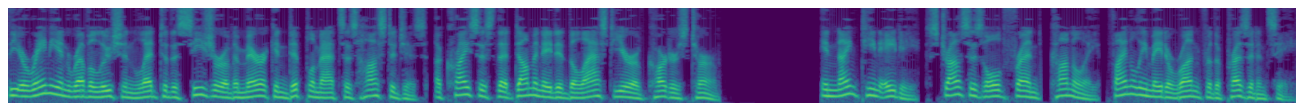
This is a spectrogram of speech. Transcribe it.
The Iranian Revolution led to the seizure of American diplomats as hostages, a crisis that dominated the last year of Carter's term. In 1980, Strauss's old friend, Connally, finally made a run for the presidency.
